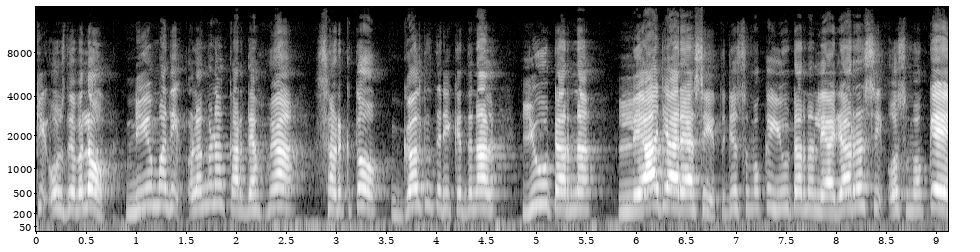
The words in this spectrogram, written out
ਕਿ ਉਸ ਦੇ ਵੱਲੋਂ ਨਿਯਮਾਂ ਦੀ ਉਲੰਘਣਾ ਕਰਦਿਆਂ ਹੋਇਆਂ ਸੜਕ ਤੋਂ ਗਲਤ ਤਰੀਕੇ ਦੇ ਨਾਲ ਯੂ ਟਰਨ ਲਿਆ ਜਾ ਰਿਹਾ ਸੀ ਤੇ ਜਿਸ ਮੌਕੇ ਯੂ ਟਰਨ ਲਿਆ ਜਾ ਰਿਹਾ ਸੀ, ਉਸ ਮੌਕੇ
